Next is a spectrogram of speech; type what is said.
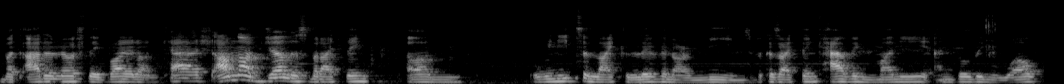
But I don't know if they bought it on cash. I'm not jealous, but I think um, we need to like live in our means because I think having money and building wealth,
